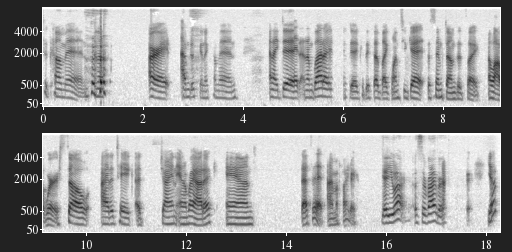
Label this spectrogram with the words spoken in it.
to come in." And I'm, All right, I'm just gonna come in, and I did, and I'm glad I did because they said like once you get the symptoms, it's like a lot worse. So I had to take a giant antibiotic, and that's it. I'm a fighter. Yeah, you are a survivor. Yep.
